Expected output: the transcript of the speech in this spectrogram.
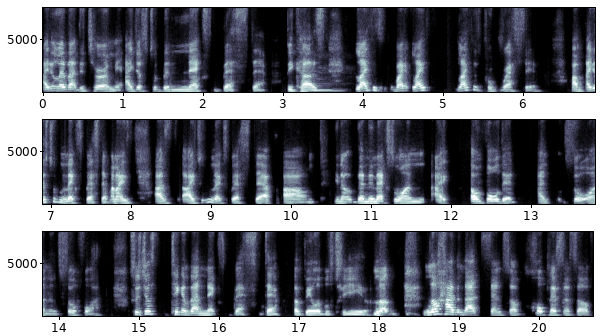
I didn't let that deter me. I just took the next best step because mm. life is, life, life is progressive um, I just took the next best step. And I, as I took the next best step, um, you know, then the next one I unfolded and so on and so forth. So just taking that next best step available to you, not not having that sense of hopelessness of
